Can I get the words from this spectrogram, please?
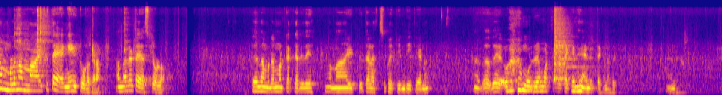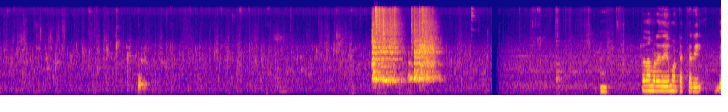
നമ്മൾ നന്നായിട്ട് തേങ്ങ ഇട്ട് കൊടുക്കണം. എന്നാലേ ടേസ്റ്റുള്ളൂ ഇത് നമ്മുടെ മുട്ടക്കറി ഇത് നന്നായിട്ട് തിളച്ച് പറ്റിയിരിക്കുകയാണ് അത് മുഴുവൻ മുഴുവൻ മുട്ടക്കറി ഞാൻ ഇട്ടേക്കണത്. അപ്പോൾ നമ്മുടെ ഇത് മുട്ടക്കറി ഇത്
